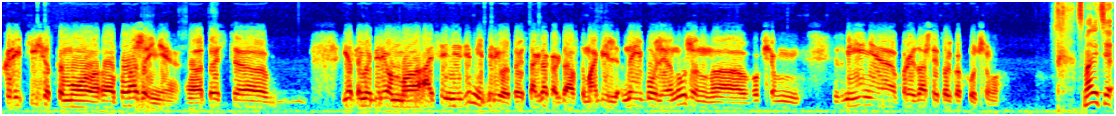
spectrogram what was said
критическому э, положению. То есть, если мы берем осенне-зимний период, то есть тогда, когда автомобиль наиболее нужен, в общем, изменения произошли только к худшему. Смотрите,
